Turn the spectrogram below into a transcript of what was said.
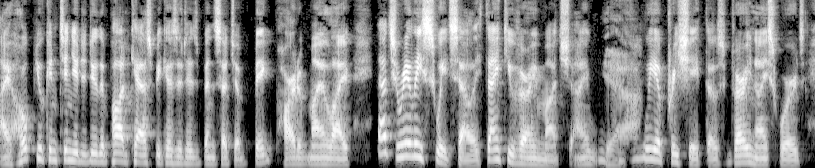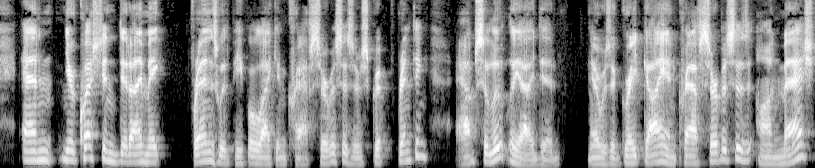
I hope you continue to do the podcast because it has been such a big part of my life. That's really sweet, Sally. Thank you very much. I Yeah. we appreciate those very nice words. And your question, did I make friends with people like in craft services or script printing? Absolutely, I did. There was a great guy in craft services on MASH.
